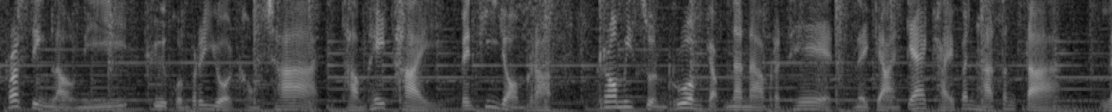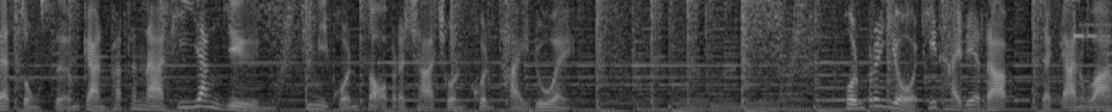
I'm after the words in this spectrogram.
เพราะสิ่งเหล่านี้คือผลประโยชน์ของชาติทำให้ไทยเป็นที่ยอมรับ เรามีส่วนร่วมกับนานาประเทศในการแก้ไขปัญหาต่างๆ และส่งเสริมการพัฒนาที่ยั่งยืน ที่มีผลต่อประชาชนคนไทยด้วยผลประโยชน์ที่ไทยได้รับจากการวาง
